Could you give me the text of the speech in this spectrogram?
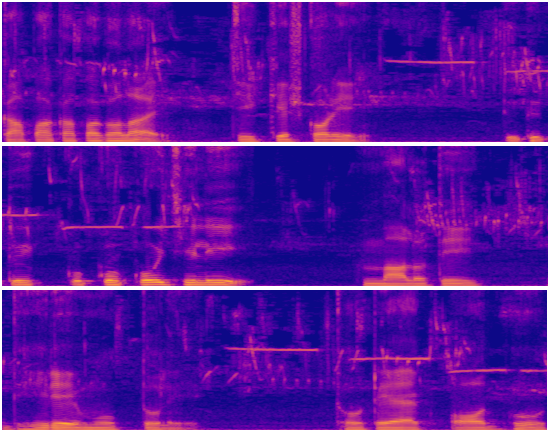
কাপা কাপা গলায় জিজ্ঞেস করে, তুই তুই কই ছিলি? মালতী ধীরে মুখ তোলে। ঠোঁটে এক অদ্ভুত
